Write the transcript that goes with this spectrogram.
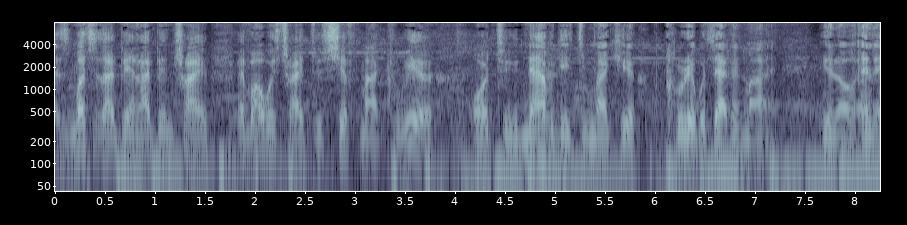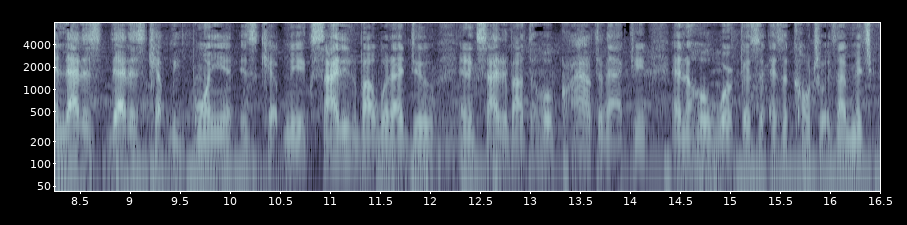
as much as I've been, I've been trying. I've always tried to shift my career or to navigate through my career with that in mind you know and, and that is that has kept me buoyant it's kept me excited about what i do and excited about the whole craft of acting and the whole work as, as a cultural as i mentioned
